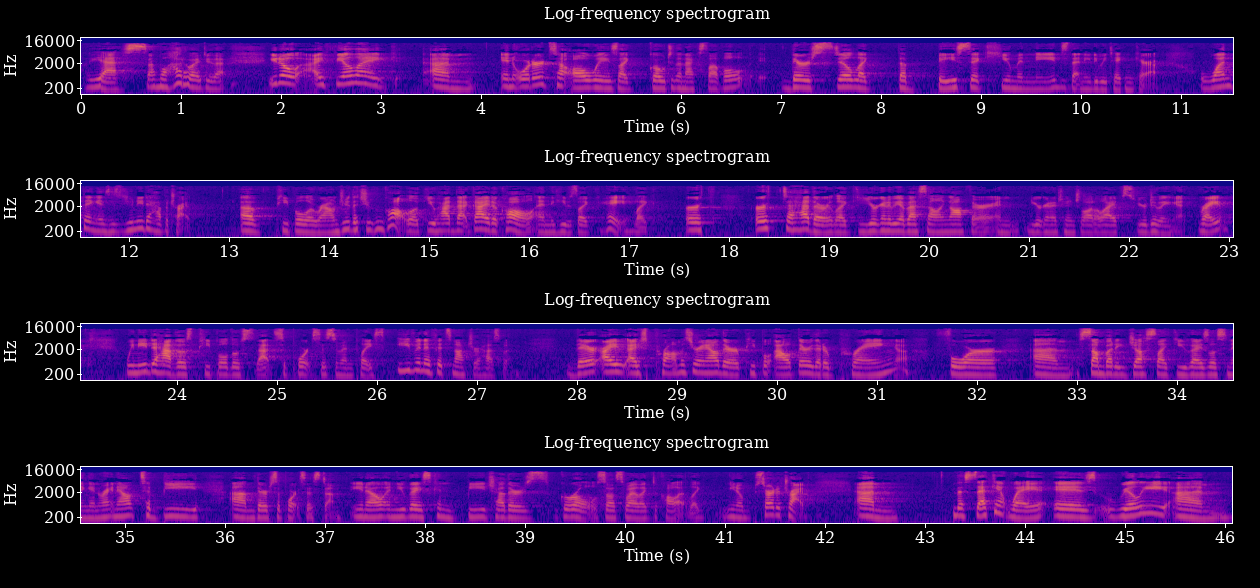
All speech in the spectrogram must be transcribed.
Yes. Well, how do I do that? You know, I feel like um, in order to always like go to the next level, there's still like the basic human needs that need to be taken care of. One thing is, is you need to have a tribe of people around you that you can call. Look, you had that guy to call, and he was like, "Hey, like Earth." Earth to Heather, like you're going to be a best-selling author and you're going to change a lot of lives. You're doing it, right? We need to have those people, those that support system in place, even if it's not your husband there I, I promise you right now there are people out there that are praying for um, somebody just like you guys listening in right now to be um, their support system you know and you guys can be each other's girls that's why i like to call it like you know start a tribe um, the second way is really um,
